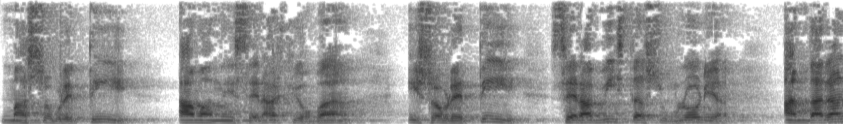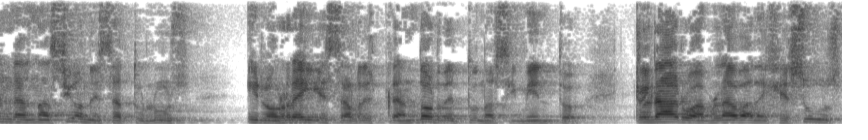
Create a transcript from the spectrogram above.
mas sobre ti amanecerá Jehová, y sobre ti será vista su gloria. Andarán las naciones a tu luz, y los reyes al resplandor de tu nacimiento. Claro hablaba de Jesús,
